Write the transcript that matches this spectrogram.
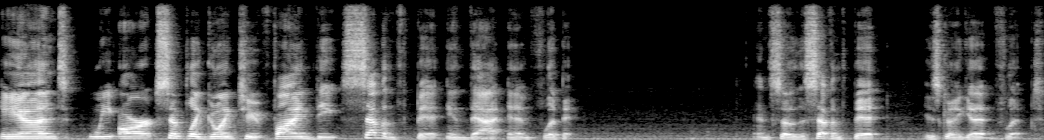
And we are simply going to find the seventh bit in that and flip it. And so the seventh bit is going to get flipped.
